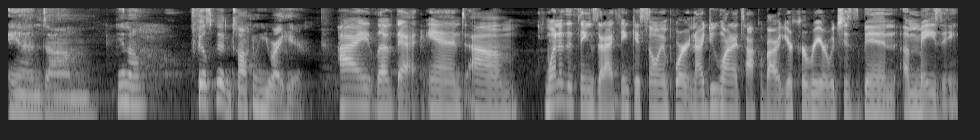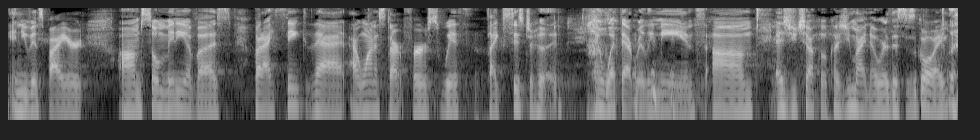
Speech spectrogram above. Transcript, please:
And um, you know feels good talking to you right here. I love that. And um one of the things that I think is so important, I do want to talk about your career, which has been amazing and you've inspired um, so many of us. But I think that I want to start first with like sisterhood and what that really means. Um, as you chuckle, because you might know where this is going.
